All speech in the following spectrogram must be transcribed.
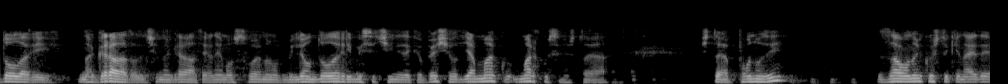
долари наградата, значи наградата ја нема освоено од милион долари, ми се чини дека беше од Ја Маркусен што ја, што ја понуди, за оној кој што ќе најде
